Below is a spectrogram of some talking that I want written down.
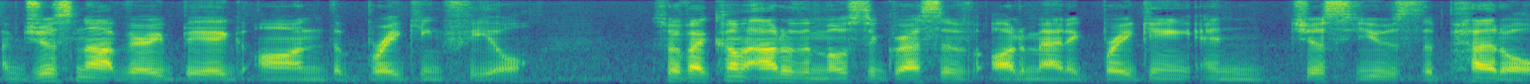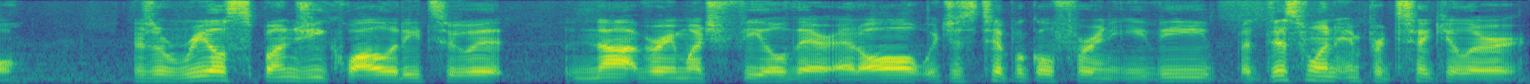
I'm just not very big on the braking feel. So if I come out of the most aggressive automatic braking and just use the pedal, there's a real spongy quality to it, not very much feel there at all, which is typical for an EV, but this one in particular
